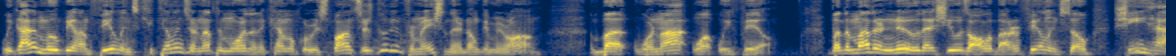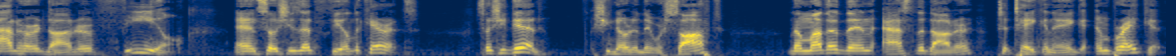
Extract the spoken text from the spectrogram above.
we got to move beyond feelings. Feelings are nothing more than a chemical response. There's good information there. Don't get me wrong, but we're not what we feel. But the mother knew that she was all about her feelings. So she had her daughter feel. And so she said, Feel the carrots. So she did. She noted they were soft. The mother then asked the daughter to take an egg and break it.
